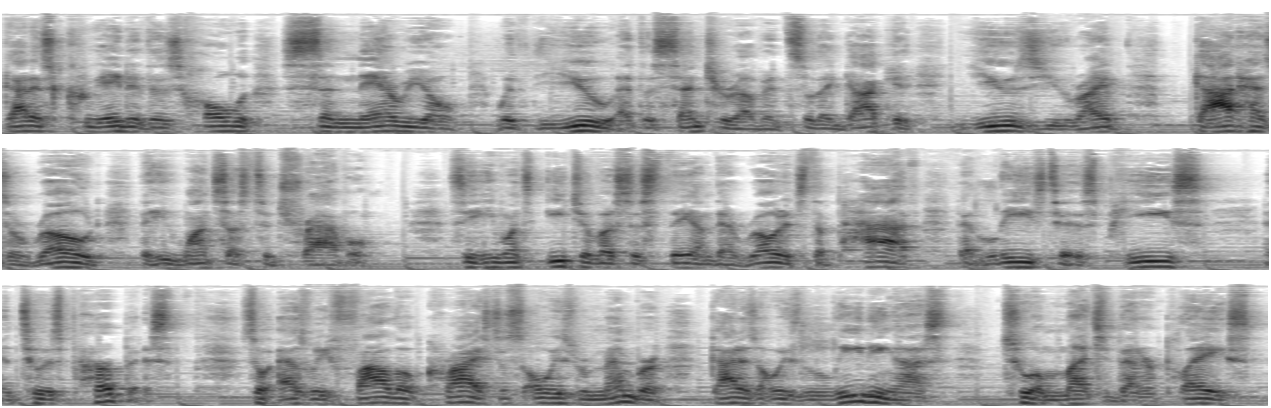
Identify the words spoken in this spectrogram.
God has created this whole scenario with you at the center of it so that God could use you, right? God has a road that He wants us to travel. See, He wants each of us to stay on that road. It's the path that leads to His peace and to his purpose. So as we follow Christ, just always remember God is always leading us to a much better place.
